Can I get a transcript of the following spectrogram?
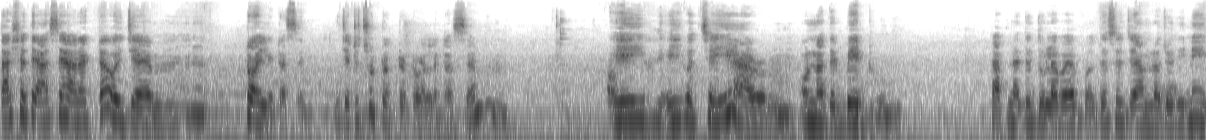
তার সাথে আছে আর একটা ওই যে টয়লেট আছে যেটা ছোট্ট একটা টয়লেট আছে এই এই হচ্ছে এই আর অন্যদের বেডরুম তা আপনাদের দুলাভাই বলতেছে যে আমরা যদি নেই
